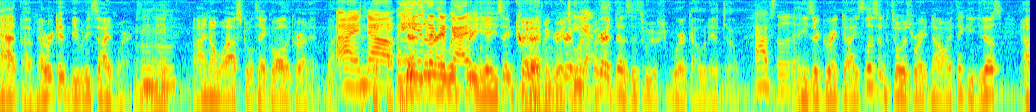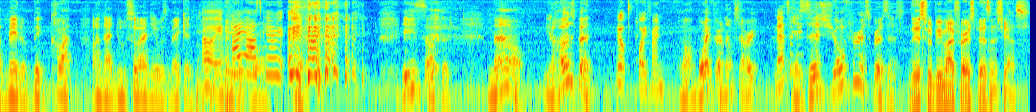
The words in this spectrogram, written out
at American Beauty Sign Works. Mm-hmm. I know Oscar will take all the credit, but I know. He's a good with guy. three E's and Kurt. Yeah, they've been great to work Yeah. with. Kurt does his work out there too. Absolutely. He's a great guy. He's listening to us right now. I think he just uh, made a big cut on that new sign he was making. Oh yeah. Hi. Oscar. He's something. Now, your husband, nope, boyfriend. well, boyfriend, I'm sorry. That's okay. Is this your first business? This would be my first business, yes.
